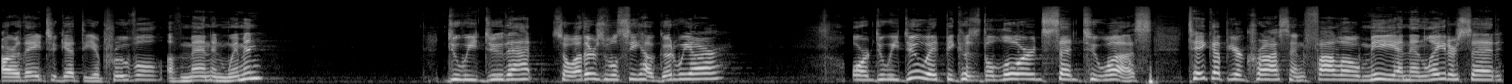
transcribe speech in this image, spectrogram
Are they to get the approval of men and women? Do we do that so others will see how good we are? Or do we do it because the Lord said to us, Take up your cross and follow me, and then later said,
